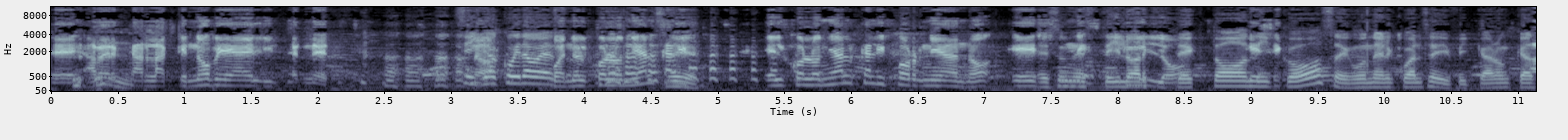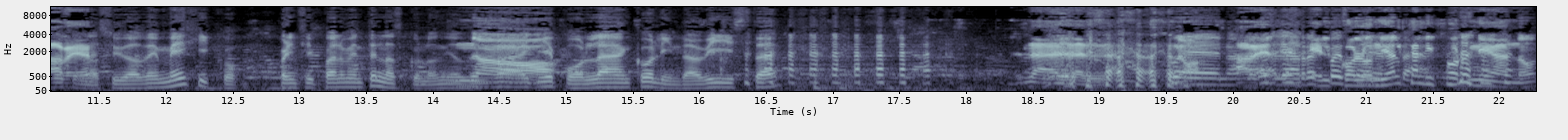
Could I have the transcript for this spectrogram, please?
eh, a ver, Carla, que no vea el internet. Sí, No. yo cuido eso. Bueno, el colonial, cali- Sí. El colonial californiano es, Es un estilo se- arquitectónico según el cual se edificaron casas en la Ciudad de México, principalmente en las colonias del No. Valle, Polanco, Lindavista. La, la, la. No, Bueno, a ver, la el colonial está. californiano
